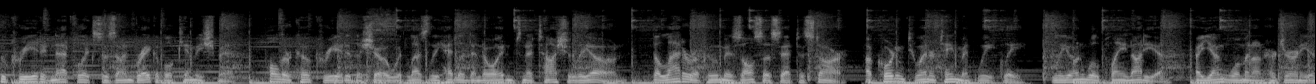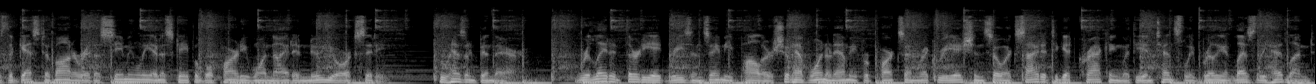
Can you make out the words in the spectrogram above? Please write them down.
who created Netflix's Unbreakable Kimmy Schmidt. Poehler co-created the show with Leslie Headland and OITNB's Natasha Lyonne, the latter of whom is also set to star. According to Entertainment Weekly, Lyonne will play Nadia, a young woman on her journey as the guest of honor at a seemingly inescapable party one night in New York City. Who hasn't been there? Related 38 Reasons Amy Poehler should have won an Emmy for Parks and Recreation so excited to get cracking with the intensely brilliant Leslie Headland,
